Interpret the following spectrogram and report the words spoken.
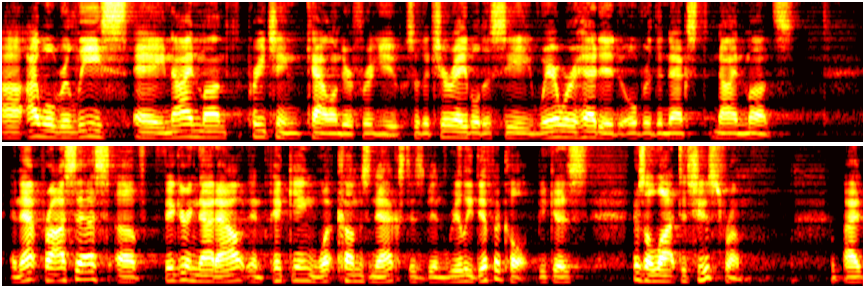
uh, I will release a nine month preaching calendar for you so that you're able to see where we're headed over the next nine months. And that process of figuring that out and picking what comes next has been really difficult because there's a lot to choose from. I,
